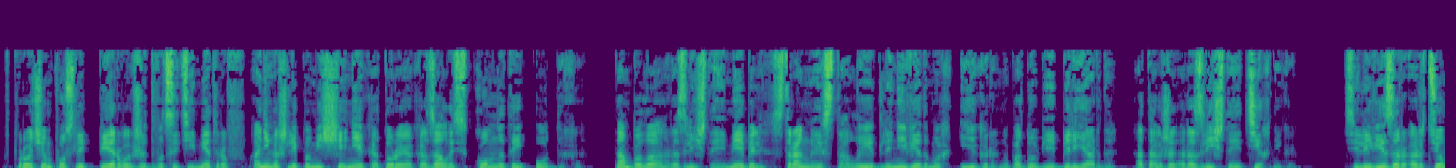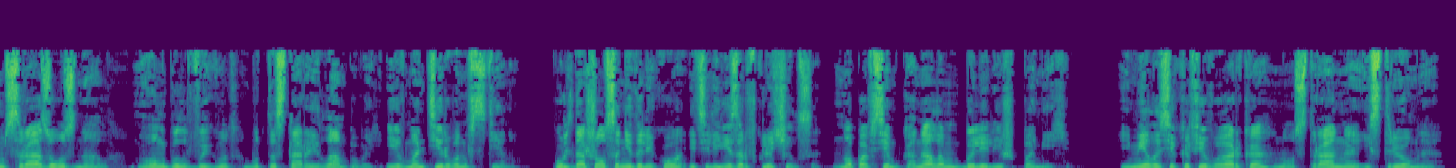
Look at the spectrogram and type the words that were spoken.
Впрочем, после первых же двадцати метров они нашли помещение, которое оказалось комнатой отдыха. Там была различная мебель, странные столы для неведомых игр наподобие бильярда, а также различная техника. Телевизор Артем сразу узнал, он был выгнут, будто старый ламповый, и вмонтирован в стену. Пульт нашелся недалеко, и телевизор включился, но по всем каналам были лишь помехи. Имелась и кофеварка, но странная и стрёмная.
